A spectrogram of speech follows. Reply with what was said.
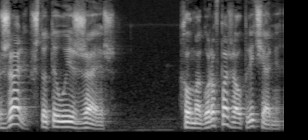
«Жаль, что ты уезжаешь». Холмогоров пожал плечами.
